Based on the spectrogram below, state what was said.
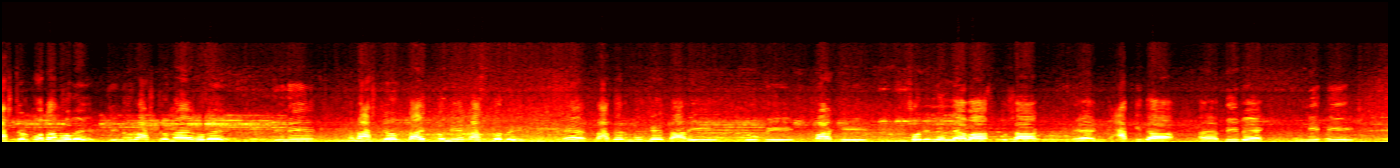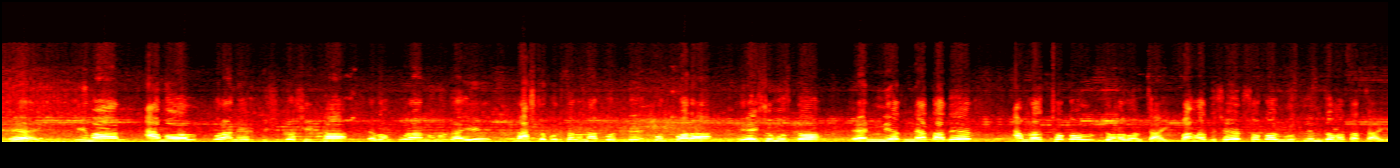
রাষ্ট্রের প্রধান হবে, যিনি রাষ্ট্রনায়ক হবে, যিনি রাষ্ট্রের দায়িত্ব নিয়ে কাজ করবে হ্যাঁ তাদের মুখে দাড়ি, টুপি পাখি শরীরে লেবাস, পোশাক আকিদা বিবেক, নীতি ইমান, আমল, কোরআনের বিশুদ্ধ শিক্ষা এবং কোরআন অনুযায়ী রাষ্ট্র পরিচালনা করতে, করা, এই সমস্ত নেতাদের আমরা সকল জনগণ চাই বাংলাদেশের সকল মুসলিম জনতা চাই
